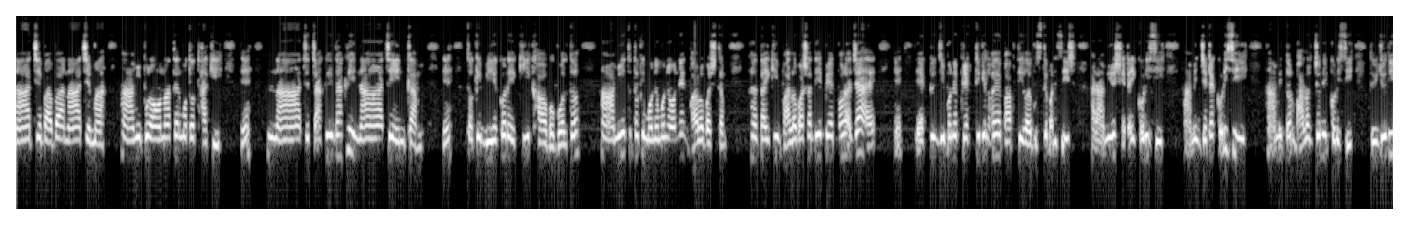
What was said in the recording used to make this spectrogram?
না আছে বাবা না আছে মা আমি পুরো অনাথের মতো থাকি হ্যাঁ না আছে চাকরি চাকরি না আছে ইনকাম হ্যাঁ তোকে বিয়ে করে কি খাওয়াবো বলতো? আমিও তো তোকে মনে মনে অনেক ভালোবাসতাম হ্যাঁ তাই কি ভালোবাসা দিয়ে পেট ভরা যায়? হ্যাঁ, একটু জীবনে প্র্যাকটিক্যাল হয়ে ভাবতে হয় বুঝতে পারছিস? আর আমিও সেটাই করেছি আমি যেটা করেছি আমি তোর ভালোর জন্যই করেছি তুই যদি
